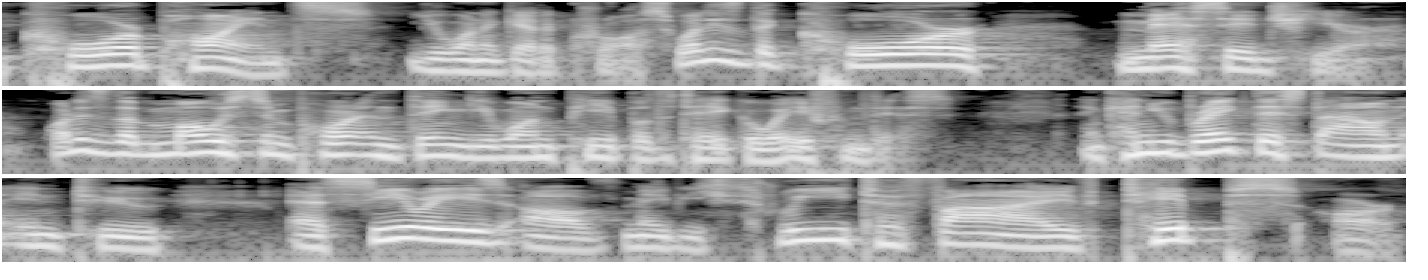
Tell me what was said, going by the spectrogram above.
core points you want to get across. What is the core message here? What is the most important thing you want people to take away from this? And can you break this down into a series of maybe three to five tips or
